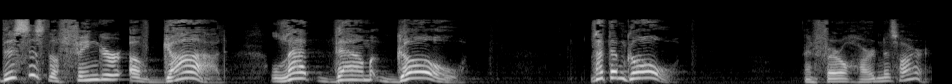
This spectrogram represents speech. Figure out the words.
This is the finger of God. Let them go. Let them go. And Pharaoh hardened his heart.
